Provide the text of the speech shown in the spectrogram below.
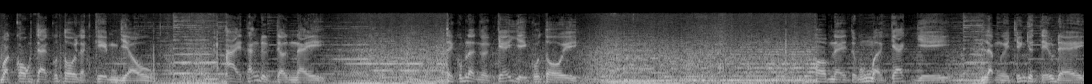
Hoặc con trai của tôi là Kim Dầu. Ai thắng được trận này Thì cũng là người kế vị của tôi. Hôm nay tôi muốn mời các vị Làm người chứng cho tiểu đệ.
